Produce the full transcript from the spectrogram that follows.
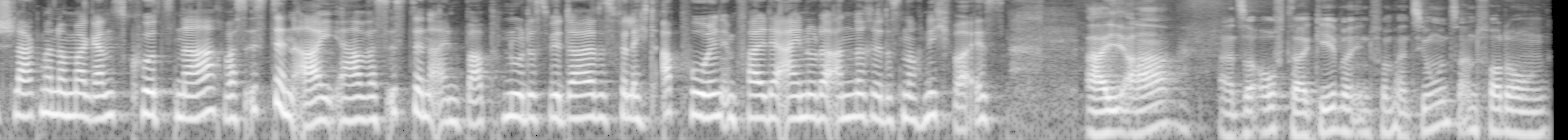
Schlag mal noch mal ganz kurz nach, was ist denn AIA, was ist denn ein BAP? Nur, dass wir da das vielleicht abholen, im Fall der ein oder andere das noch nicht weiß. AIA, also Auftraggeberinformationsanforderungen,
